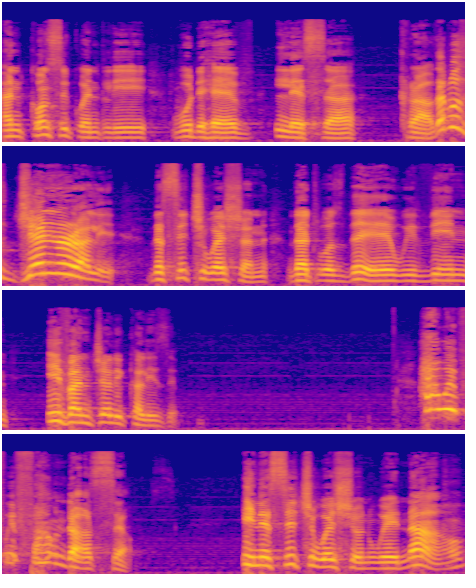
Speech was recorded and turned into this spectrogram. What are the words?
and consequently would have lesser crowds. That was generally the situation that was there within evangelicalism. How have we found ourselves in a situation where now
